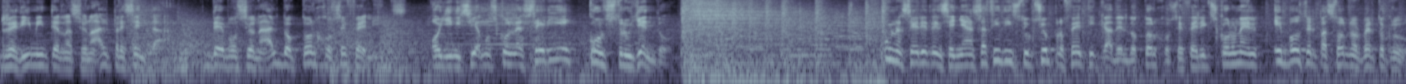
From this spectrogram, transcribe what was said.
Redime Internacional presenta Devocional Dr. José Félix. Hoy iniciamos con la serie Construyendo. Una serie de enseñanzas y de instrucción profética del Dr. José Félix Coronel en voz del pastor Norberto Cruz.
